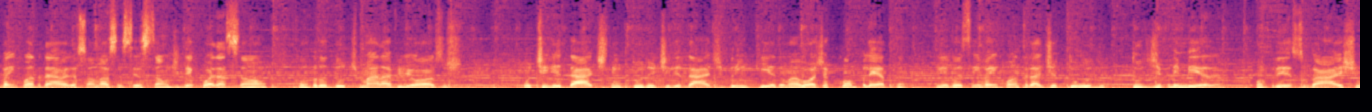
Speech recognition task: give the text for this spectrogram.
vai encontrar, olha só, nossa seção de decoração com produtos maravilhosos. utilidades, tem tudo utilidade, brinquedo, uma loja completa. E você vai encontrar de tudo, tudo de primeira, com preço baixo,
